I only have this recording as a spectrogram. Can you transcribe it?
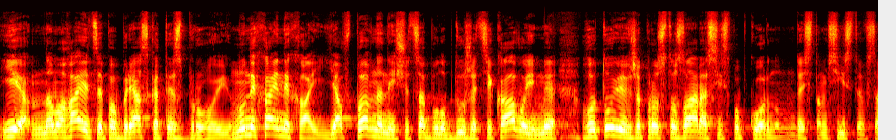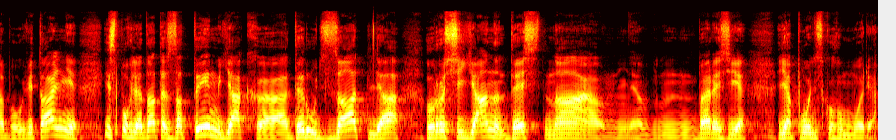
і намагаються побрязкати зброєю. Ну нехай, нехай. Я впевнений, що це було б дуже цікаво, і ми готові вже просто зараз із попкорном десь там сісти в себе у вітальні і споглядати за тим, як е, деруть зад для росіян десь на березі Японського моря.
